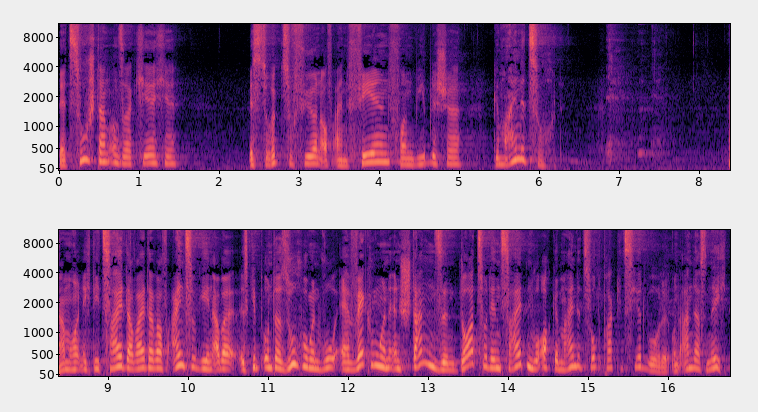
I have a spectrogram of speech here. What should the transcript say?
Der Zustand unserer Kirche ist zurückzuführen auf ein Fehlen von biblischer Gemeindezucht. Wir haben heute nicht die Zeit, da weiter darauf einzugehen, aber es gibt Untersuchungen, wo Erweckungen entstanden sind, dort zu den Zeiten, wo auch Gemeindezucht praktiziert wurde und anders nicht.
